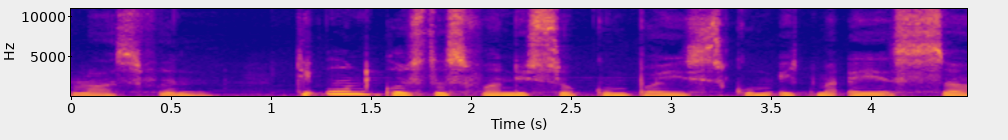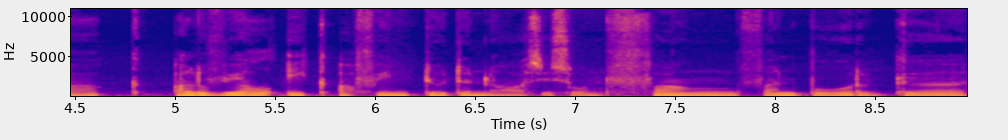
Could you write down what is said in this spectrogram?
plaasvind. Die onkoste van die sopkombuis kom uit my eie sak, alhoewel ek af en toe donasies ontvang van borge,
